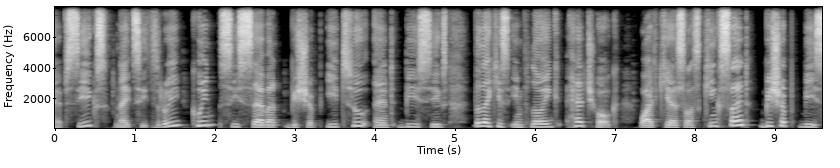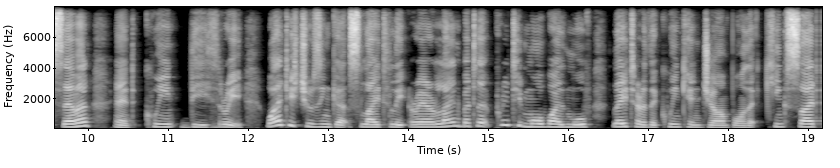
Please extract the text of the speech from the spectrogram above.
f6, knight c3, queen c7, bishop e2 and b6. Black is employing hedgehog white castles kingside, bishop b7 and queen d3. White is choosing a slightly rare line but a pretty mobile move. Later the queen can jump on the king side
